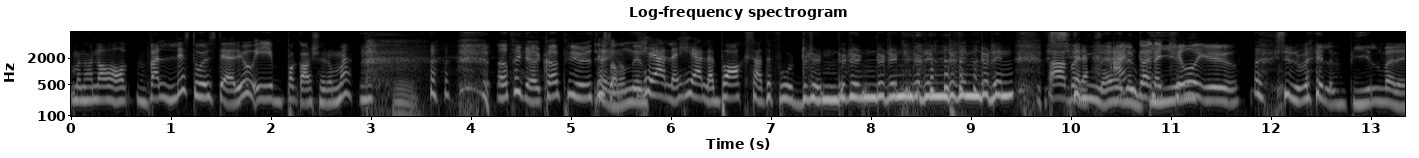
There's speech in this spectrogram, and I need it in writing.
men han hadde hatt veldig stor stereo i bagasjerommet. Mm. da tenker jeg, Hva er prioriteringene liksom, dine? Liksom, hele hele baksetet for dun, dun, I'm gonna bil. kill you. Kjenner med hele bilen bare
